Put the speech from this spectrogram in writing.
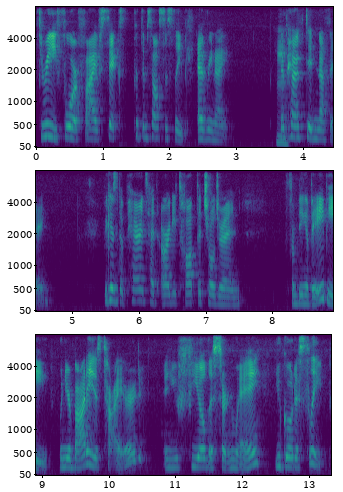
three, four, five, six, put themselves to sleep every night. Hmm. Their parents did nothing because the parents had already taught the children from being a baby. When your body is tired and you feel this certain way, you go to sleep.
